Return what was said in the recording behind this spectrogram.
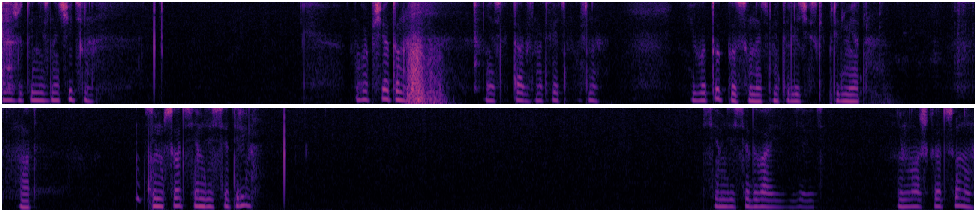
Может и незначительно. Вообще-то если так смотреть можно и вот тут подсунуть металлический предмет. Вот. 773 семьдесят два из девять. Немножко отсуну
